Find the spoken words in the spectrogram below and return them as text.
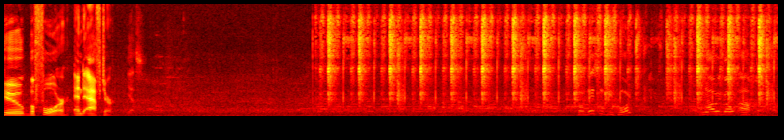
to before and after. Yes. So this is before, and now we go after.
